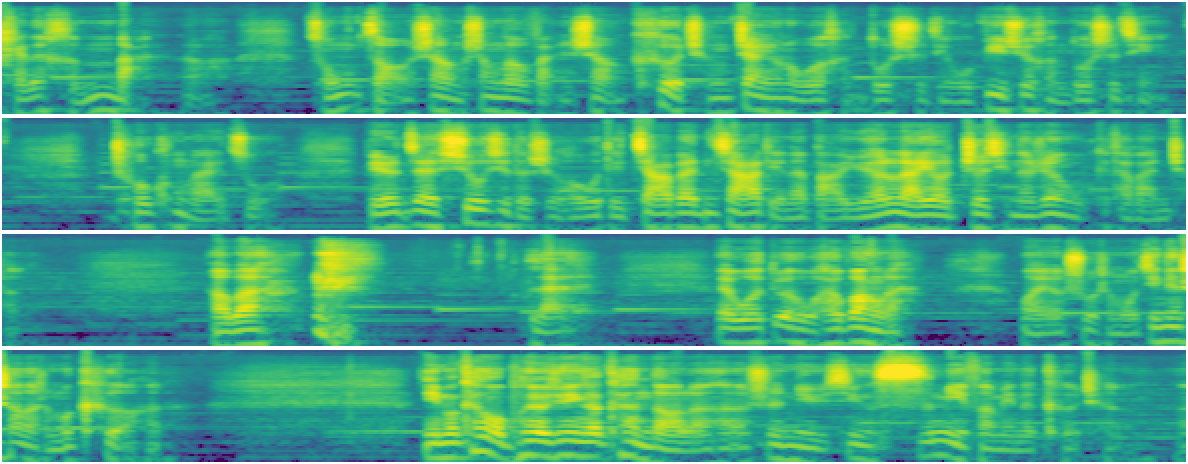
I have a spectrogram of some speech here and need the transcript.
排得很满啊，从早上上到晚上，课程占用了我很多时间，我必须很多事情抽空来做。别人在休息的时候，我得加班加点的把原来要执行的任务给他完成，好吧？来，哎，我对我还忘了，我还要说什么？我今天上的什么课哈？你们看我朋友圈应该看到了哈，是女性私密方面的课程啊。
